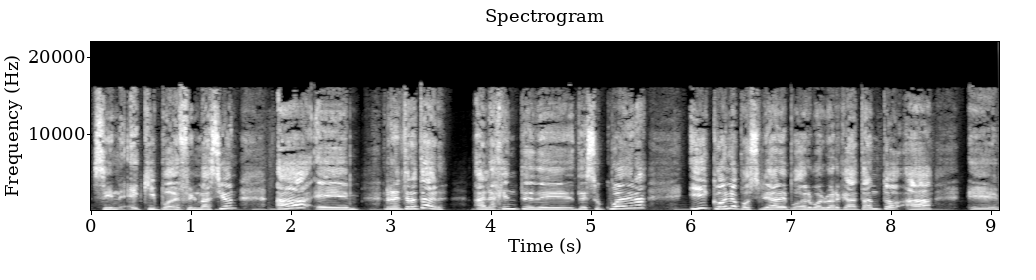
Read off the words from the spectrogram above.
sin equipo de filmación a eh, retratar a la gente de, de su cuadra y con la posibilidad de poder volver cada tanto a eh,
